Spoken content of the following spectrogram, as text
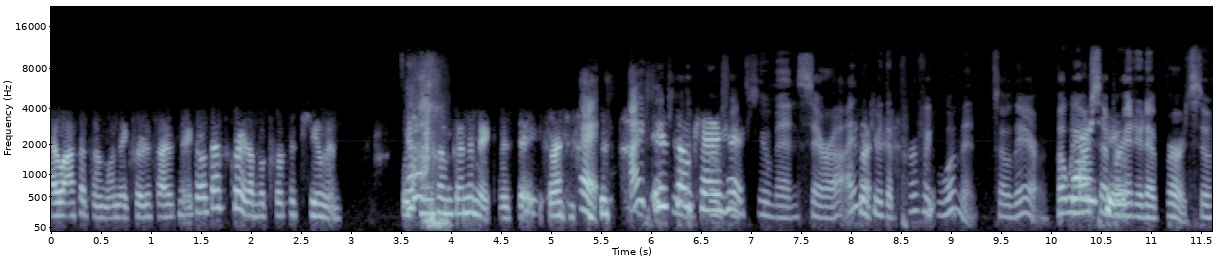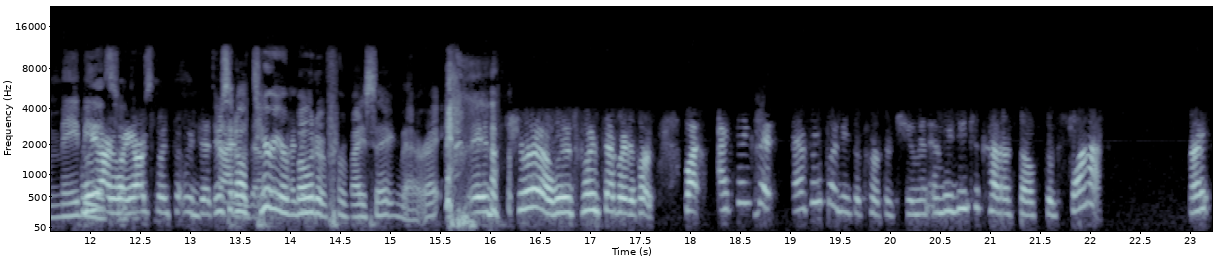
I laugh at them when they criticize me. I go, "That's great. I'm a perfect human." Which means I'm going to make mistakes, right? Hey, I think it's you're okay. the perfect Hey. human, Sarah. I think you're the perfect woman. So there. But we Thank are you. separated at birth, so maybe We are. We are twins. We did there's an kind of that. ulterior I think motive for my saying that, right? It's true. We were twins separated at birth. But I think that everybody's a perfect human, and we need to cut ourselves some slack, right?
